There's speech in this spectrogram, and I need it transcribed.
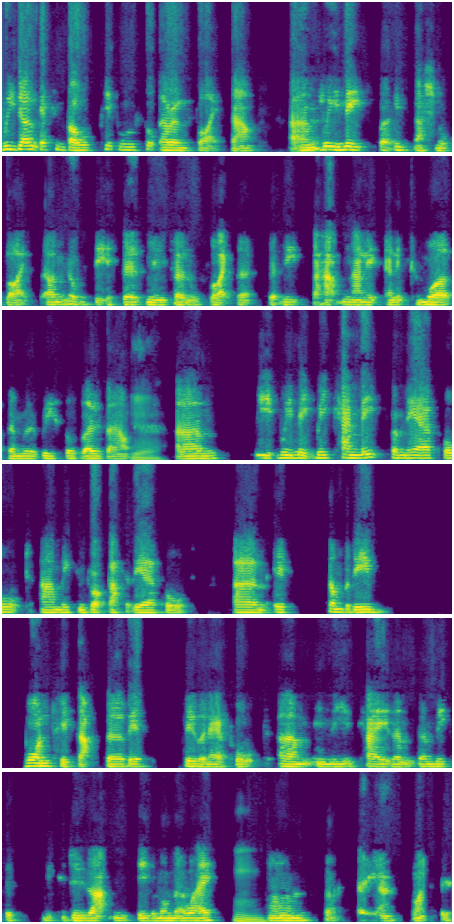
we don't get involved. People will sort their own flights out. Um, we meet for international flights. I mean, obviously, if there's an internal flight that, that needs to happen and it, and it can work, then we, we sort those out. Yeah. Um, we, we meet, we can meet from the airport and we can drop back at the airport. Um, if somebody wanted that service to an airport, um, in the UK, then, then we could, we could do that and see them on their way. Mm. Um, but, yeah, like this.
